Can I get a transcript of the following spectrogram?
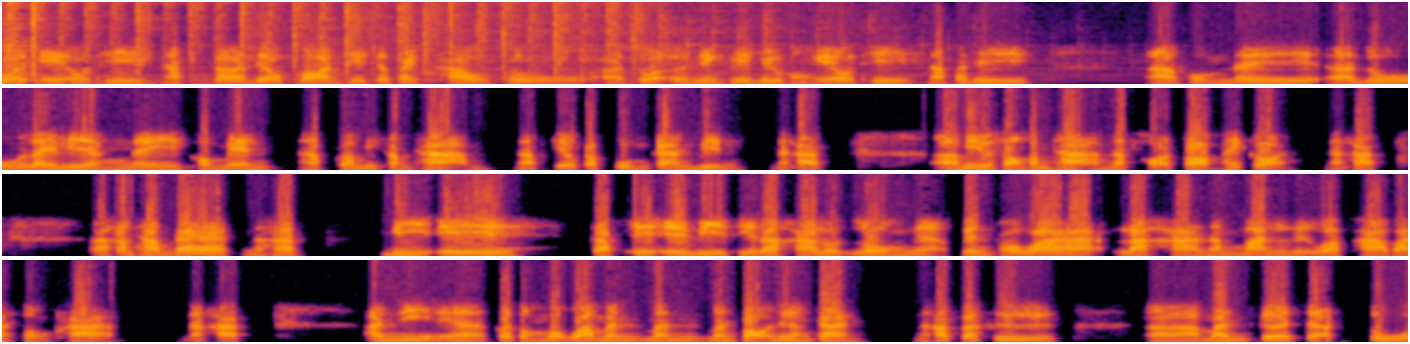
ตัว AOT ครับก็เดี๋ยวก่อนที่จะไปเข้าสู่ตัว earning preview ของ AOT นะพอดีผมได้ดูไล่เรียงในคอมเมนต์นะครับก็มีคำถามนะเกี่ยวกับกลุ่มการบินนะครับมีอยู่สองคำถามนะขอตอบให้ก่อนนะครับคำถามแรกนะครับ BA กับ AAV ที่ราคาลดลงเนี่ยเป็นเพราะว่าราคาน้ำมันหรือว่าภาวะสงครามนะครับ อันนี้เนี่ยก็ต้องบอกว่ามันมันมันต่อเนื่องกันนะครับ ก็คือ มันเกิดจากตัว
